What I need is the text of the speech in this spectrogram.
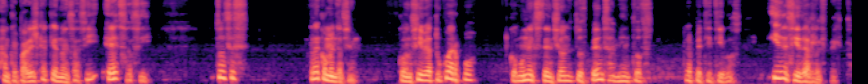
Aunque parezca que no es así, es así. Entonces, recomendación. Concibe a tu cuerpo como una extensión de tus pensamientos repetitivos y decide al respecto.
